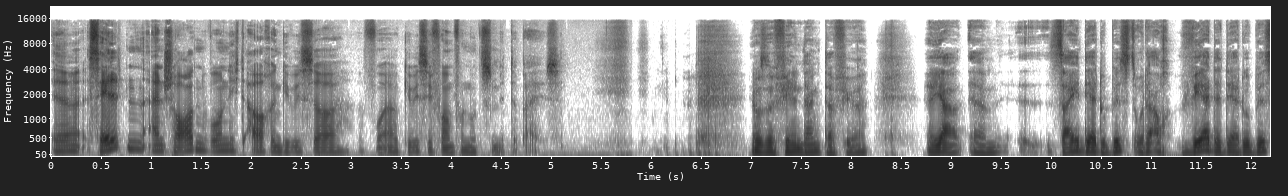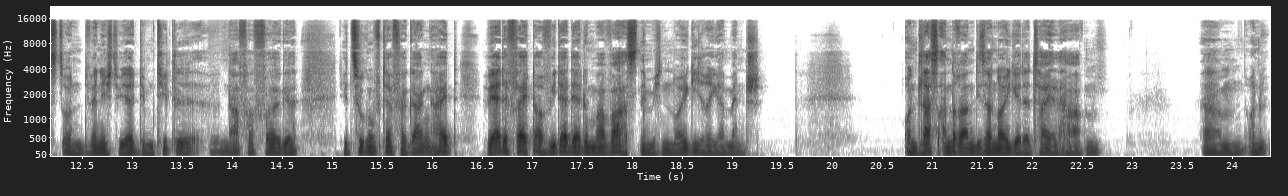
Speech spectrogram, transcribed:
äh, selten ein Schaden, wo nicht auch ein gewisser, eine gewisse Form von Nutzen mit dabei ist. Josef, vielen Dank dafür. Äh, ja, ähm, sei der du bist oder auch werde der du bist. Und wenn ich wieder dem Titel nachverfolge, die Zukunft der Vergangenheit, werde vielleicht auch wieder der du mal warst, nämlich ein neugieriger Mensch. Und lass andere an dieser Neugierde teilhaben. Ähm, und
